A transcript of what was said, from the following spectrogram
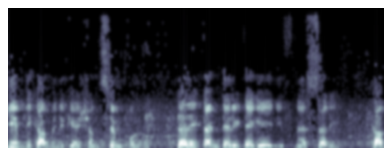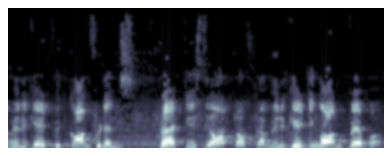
Keep the communication simple. Tell it and tell it again if necessary. Communicate with confidence. Practice the art of communicating on paper.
